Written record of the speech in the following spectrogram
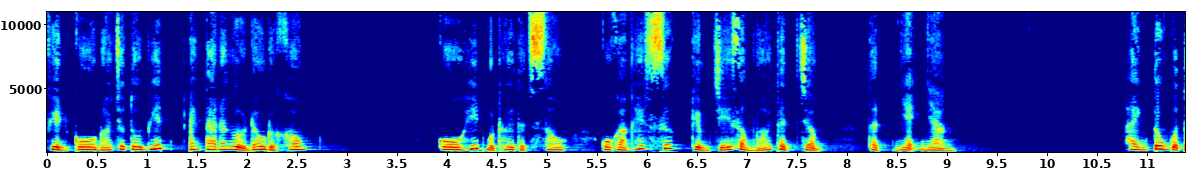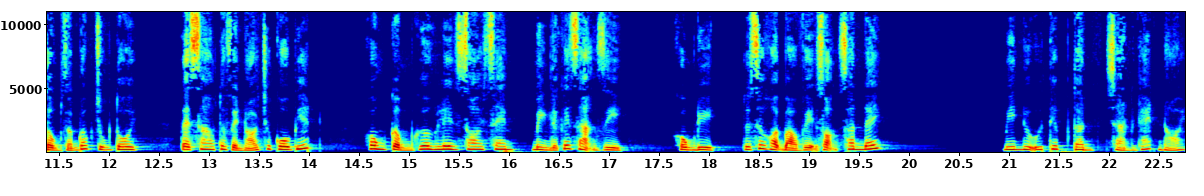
Phiền cô nói cho tôi biết anh ta đang ở đâu được không? Cô hít một hơi thật sâu, cố gắng hết sức kiềm chế giọng nói thật chậm, thật nhẹ nhàng. Hành tung của tổng giám đốc chúng tôi, tại sao tôi phải nói cho cô biết? Không cầm gương lên soi xem mình là cái dạng gì. Không đi, tôi sẽ gọi bảo vệ dọn sân đấy. Mỹ nữ tiếp tân chán ghét nói.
